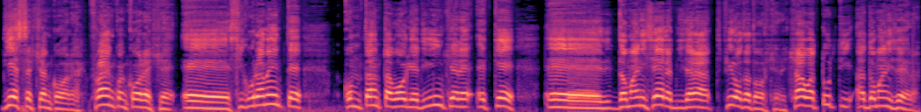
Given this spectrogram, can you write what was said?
di esserci ancora. Franco ancora c'è e sicuramente con tanta voglia di vincere e che eh, domani sera mi darà filo da torcere. Ciao a tutti, a domani sera.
